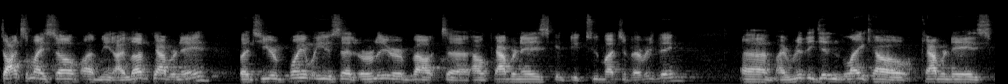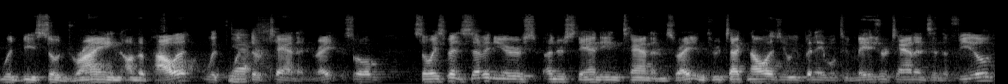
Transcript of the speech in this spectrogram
thought to myself, I mean, I love Cabernet, but to your point, what you said earlier about uh, how Cabernets can be too much of everything, um, I really didn't like how Cabernets would be so drying on the palate with, yeah. with their tannin, right? So so I spent seven years understanding tannins, right? And through technology, we've been able to measure tannins in the field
